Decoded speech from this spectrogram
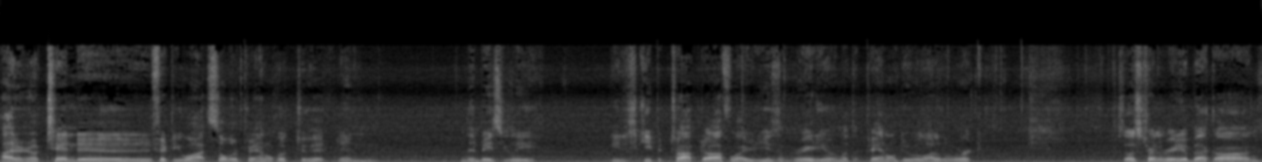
I don't know, 10 to 50 watt solar panel hooked to it, and, and then basically you just keep it topped off while you're using the radio and let the panel do a lot of the work. So let's turn the radio back on.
